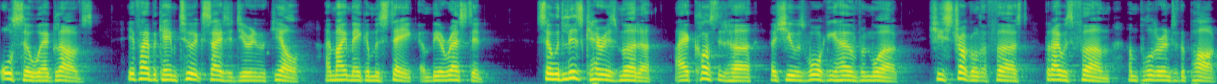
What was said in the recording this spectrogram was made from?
also wear gloves. If I became too excited during the kill, I might make a mistake and be arrested. So with Liz Kerry's murder, I accosted her as she was walking home from work. She struggled at first, but I was firm and pulled her into the park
